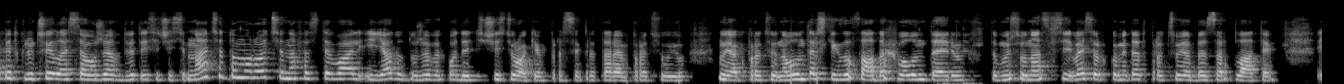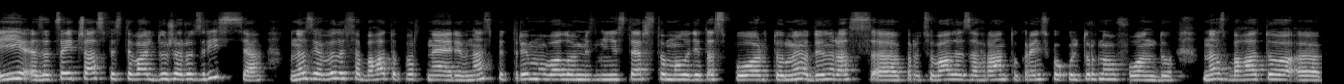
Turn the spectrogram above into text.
підключилася вже в 2017 році на фестиваль, і я тут вже виходить 6 років прес-секретарем працюю. Ну як працюю на волонтерських засадах волонтерю, тому що у нас всі весь оргкомітет працює без зарплати. І за цей час фестиваль дуже розрісся. У нас з'явилося багато партнерів. Нас підтримувало Мі- Міністерство молоді та спорту. Ми один раз е, працювали за грант Українського культурного фонду. У нас багато е,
